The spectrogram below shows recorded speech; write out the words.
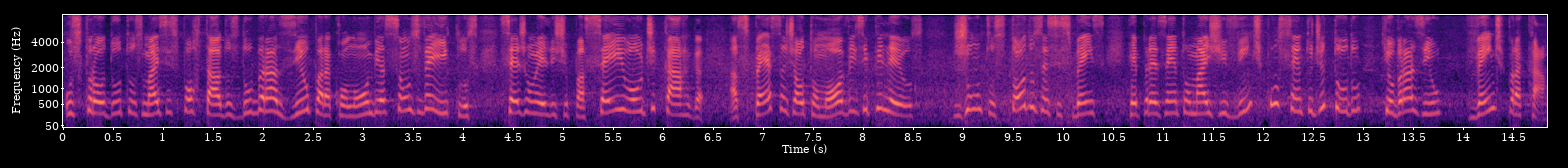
Os produtos mais exportados do Brasil para a Colômbia são os veículos, sejam eles de passeio ou de carga, as peças de automóveis e pneus. Juntos, todos esses bens representam mais de 20% de tudo que o Brasil vende para cá.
